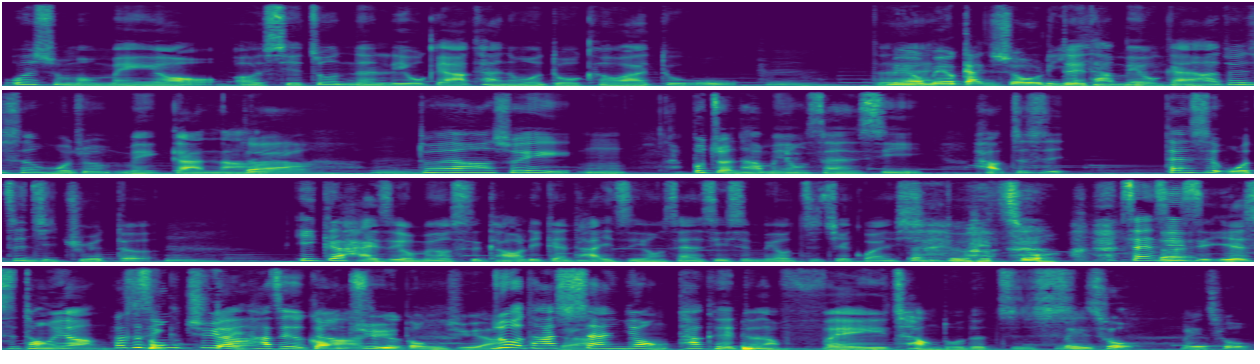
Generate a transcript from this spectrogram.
为什么没有呃写作能力？我给他看那么多课外读物，嗯，没有没有感受力，对他没有感，他对生活就没感呐，对啊，嗯，对啊，所以嗯，不准他们用三 C，好，这是，但是我自己觉得，嗯。一个孩子有没有思考力，跟他一直用三 C 是没有直接关系的。没错，三 C 也是同样，它是工具啊，它是个工具，个工具啊。如果他善用，他可以得到非常多的知识。没错，没错。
